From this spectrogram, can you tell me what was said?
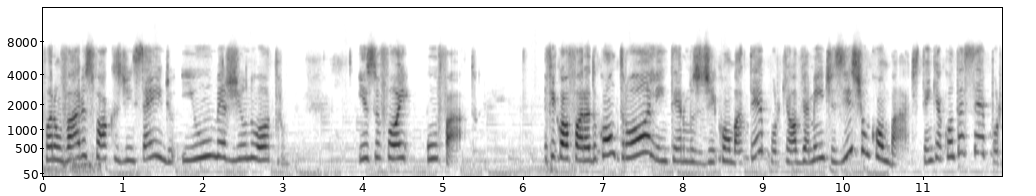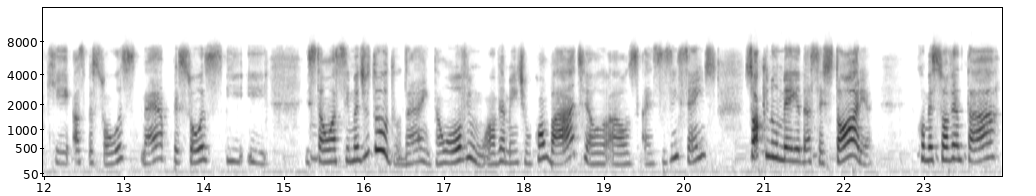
Foram vários focos de incêndio e um emergiu no outro. Isso foi um fato ficou fora do controle em termos de combater, porque obviamente existe um combate, tem que acontecer, porque as pessoas, né, pessoas e, e estão acima de tudo, né? Então houve um, obviamente um combate aos, a esses incêndios. Só que no meio dessa história começou a ventar,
